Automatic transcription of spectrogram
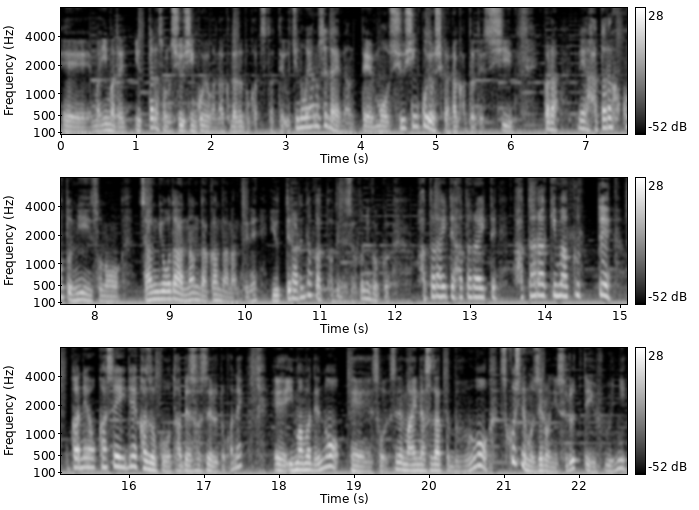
えー、まあ、今で言ったらその終身雇用がなくなるとかっつったってうちの親の世代なんてもう終身雇用しかなかったですしから、ね、働くことにその残業だなんだかんだなんてね言ってられなかったわけですよ。とにかく働いて働いて働きまくってお金を稼いで家族を食べさせるとかね、えー、今までの、えー、そうですねマイナスだった部分を少しでもゼロにするっていうふうに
